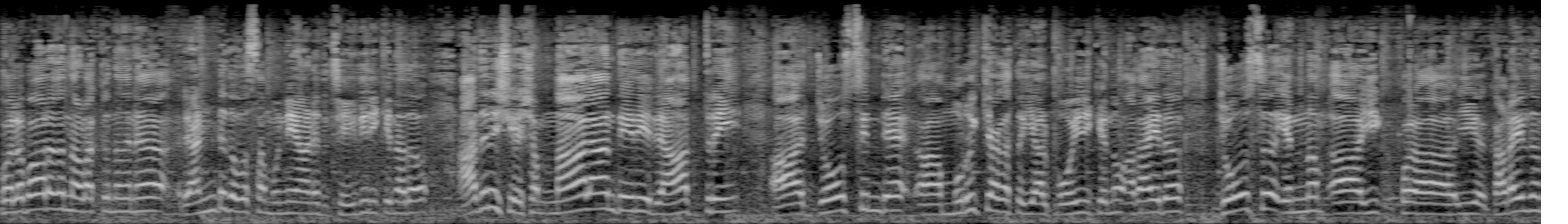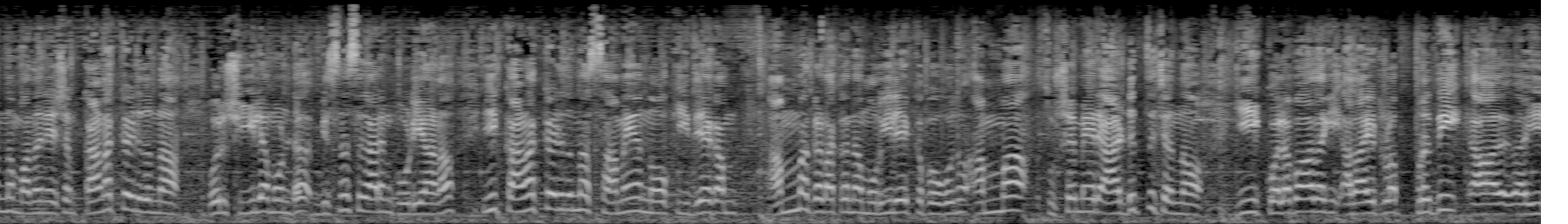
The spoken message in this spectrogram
കൊലപാതകം നടക്കുന്നതിന് രണ്ട് ദിവസം മുന്നെയാണ് ഇത് ചെയ്തിരിക്കുന്നത്. അതിനുശേഷം നാലാം തീയതി രാത്രി ജോസിന്റെ മുറിക്കകത്ത് ഇയാൾ പോയിരിക്കുന്നു. അതായത് ജോസ് എന്നും ഈ ഈ കടയിൽ നിന്നും വന്നതിന് ശേഷം കണക്കെഴുതുന്ന ഒരു ശീലമുണ്ട്. ബിസിനസ്സുകാരൻ കൂടിയാണ്. ഈ കണക്കെഴുതുന്ന സമയം നോക്കി ഇദ്ദേഹം അമ്മ കിടക്കുന്ന മുറിയിലേക്ക് പോകുന്നു. അമ്മ സുഷമേരെ അടുത്ത് ചെന്ന് ഈ കൊലപാതകി അതായിട്ടുള്ള പ്രതി ആ, ഈ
